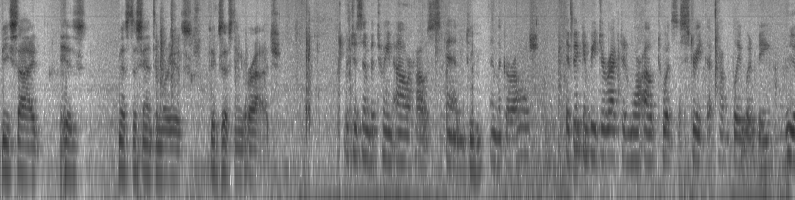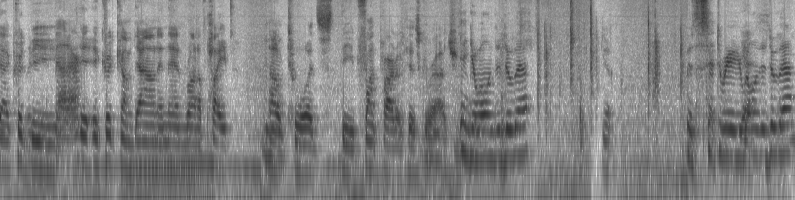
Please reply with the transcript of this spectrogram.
beside his, Mr. Santa Maria's existing garage. which is in between our house and, Mm-hmm. and the garage. If it can be directed more out towards the street, that probably would be, Yeah, it could Would be be, better. it, it could come down and then run a pipe out towards the front part of his garage. and you're willing to do that? Yeah. Mr. Santa Maria, you Yeah. willing to do that?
